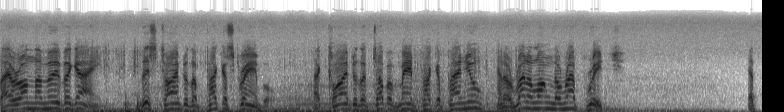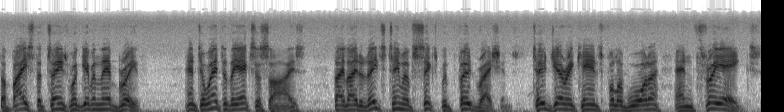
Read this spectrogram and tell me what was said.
they were on the move again, this time to the Pucka Scramble, a climb to the top of Mount Puckapunyal and a run along the rough ridge. At the base, the teams were given their brief. And to add to the exercise, they loaded each team of six with food rations, two jerry cans full of water, and three eggs.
